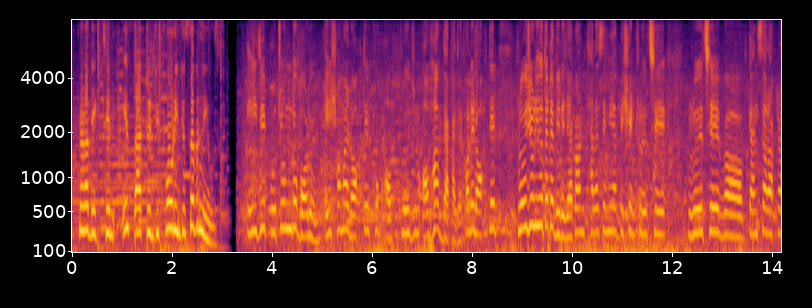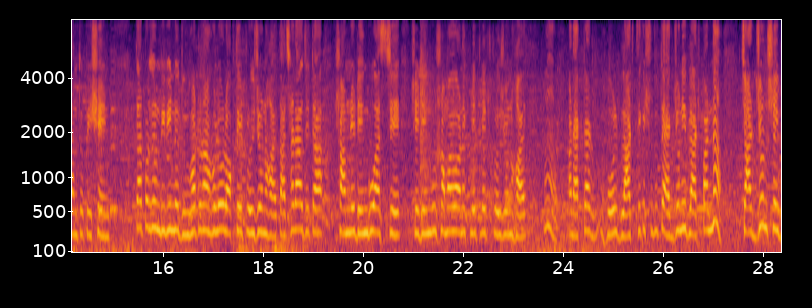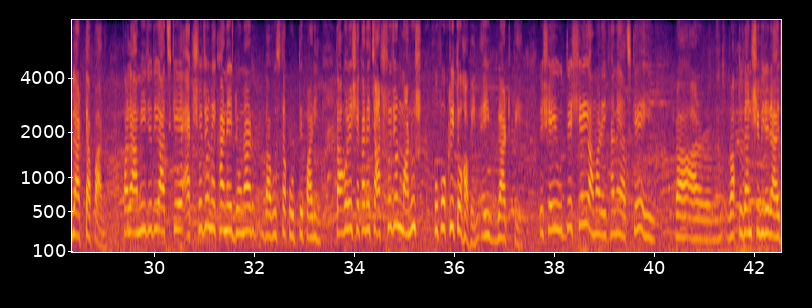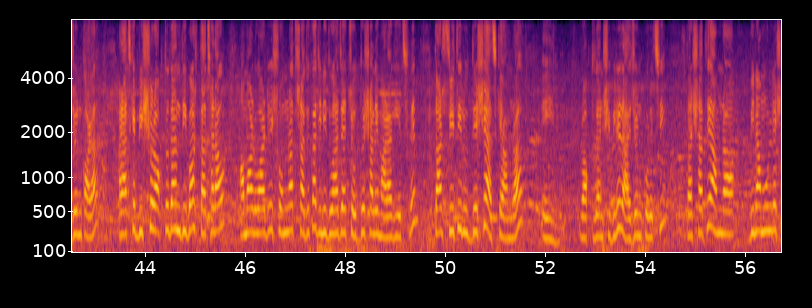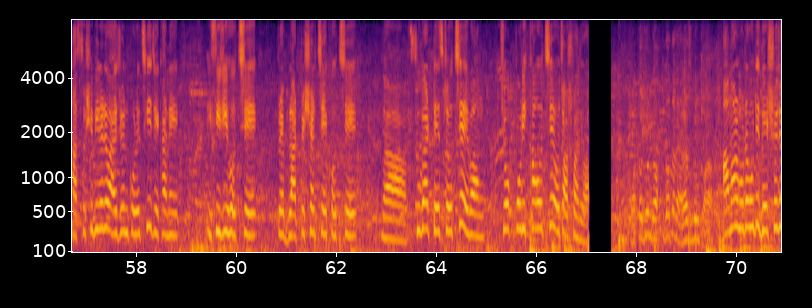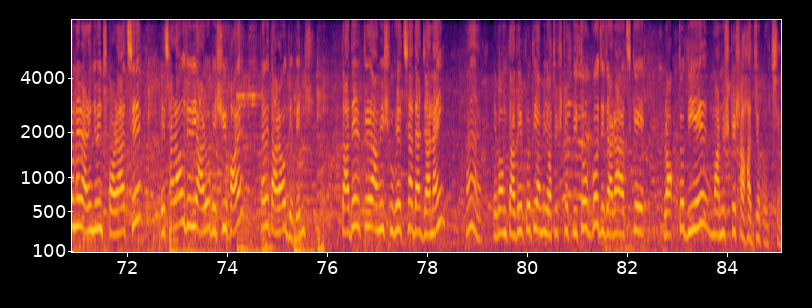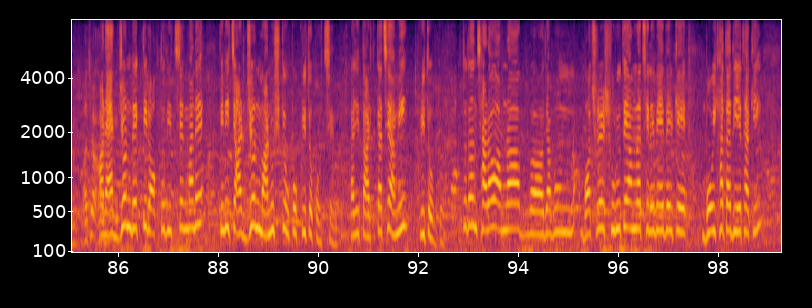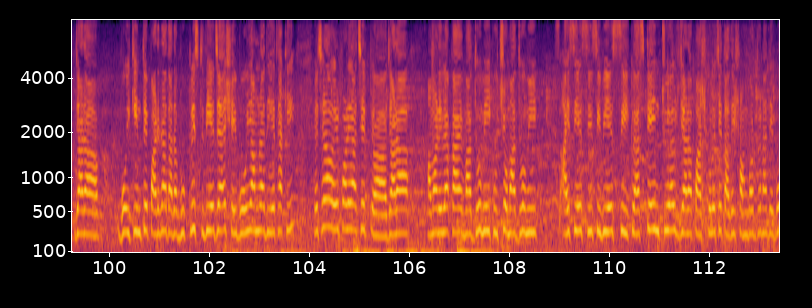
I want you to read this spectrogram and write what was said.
আপনারা দেখছেন S R twenty four into seven news এই যে প্রচণ্ড গরম, এই সময় রক্তের খুব অপ্রয়োজন, অভাব দেখা যায়। ফলে রক্তের প্রয়োজনীয়তাটা বেড়ে যায়। কারণ থ্যালাসেমিয়া পেশেন্ট রয়েছে রয়েছে ক্যান্সার আক্রান্ত পেশেন্ট তারপর ধরুন বিভিন্ন দুর্ঘটনা হলেও রক্তের প্রয়োজন হয়। তাছাড়া যেটা সামনে ডেঙ্গু আসছে, সেই ডেঙ্গুর সময়ও অনেক প্লেটলেট প্রয়োজন হয়। হ্যাঁ আর একটা হোল ব্লাড থেকে শুধু তো একজনই ব্লাড পান না, চারজন সেই ব্লাডটা পান। ফলে আমি যদি আজকে একশো জন এখানে ডোনার ব্যবস্থা করতে পারি, তাহলে সেখানে চারশো জন মানুষ উপকৃত হবেন এই ব্লাড পেয়ে। তো সেই উদ্দেশ্যেই আমার এখানে আজকে এই আর রক্তদান শিবিরের আয়োজন করা। আর আজকে বিশ্ব রক্তদান দিবস, তাছাড়াও আমার ওয়ার্ডের সোমনাথ সাধুকা, যিনি দু হাজার চোদ্দ সালে মারা গিয়েছিলেন, তার স্মৃতির উদ্দেশ্যে আজকে আমরা এই রক্তদান শিবিরের আয়োজন করেছি। তার সাথে আমরা বিনামূল্যে স্বাস্থ্য শিবিরেরও আয়োজন করেছি, যেখানে ইসিজি হচ্ছে ব্লাড প্রেশার চেক হচ্ছে সুগার টেস্ট হচ্ছে এবং চোখ পরীক্ষা হচ্ছে ও চশমা দেওয়া। আমার মোটামুটি দেড়শো জনের অ্যারেঞ্জমেন্ট করা আছে। এছাড়াও যদি আরও বেশি হয় তাহলে তারাও দেবেন। তাদেরকে আমি শুভেচ্ছা জানাই হ্যাঁ এবং তাদের প্রতি আমি যথেষ্ট কৃতজ্ঞ যে যারা আজকে রক্ত দিয়ে মানুষকে সাহায্য করছেন। আচ্ছা, আর একজন ব্যক্তি রক্ত দিচ্ছেন মানে তিনি চারজন মানুষকে উপকৃত করছেন। কাজে তার কাছে আমি কৃতজ্ঞ। রক্তদান ছাড়াও আমরা যেমন বছরের শুরুতে আমরা ছেলে মেয়েদেরকে বই খাতা দিয়ে থাকি। যারা বই কিনতে পারে না তারা বুক লিস্ট দিয়ে যায় সেই বই আমরা দিয়ে থাকি। এছাড়াও এরপরে আছে যারা আমার এলাকায় Madhyamik Uchcha Madhyamik ICSE CBSE class ten twelve যারা পাশ করেছে তাদের সংবর্ধনা দেব।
